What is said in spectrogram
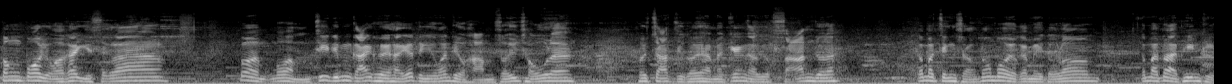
東坡肉啊，梗係熱食啦。不過我話唔知點解佢係一定要揾條鹹水草咧，去紮住佢，係咪驚牛肉散咗咧？咁啊，正常東坡肉嘅味道咯。咁啊，都係偏甜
